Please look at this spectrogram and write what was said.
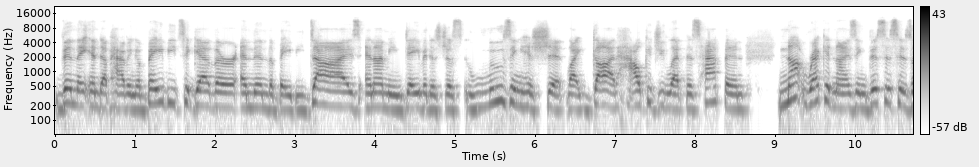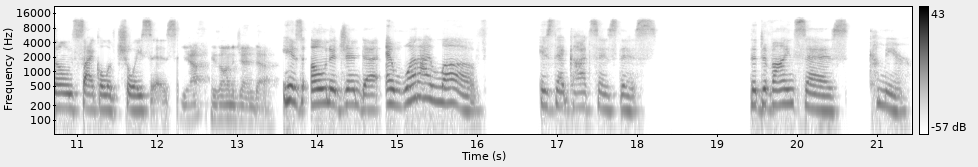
Then they end up having a baby together, and then the baby dies. And I mean, David is just losing his shit. Like, God, how could you let this happen? Not recognizing this is his own cycle of choices. Yeah, his own agenda. His own agenda. And what I love is that God says this. The divine says, Come here,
